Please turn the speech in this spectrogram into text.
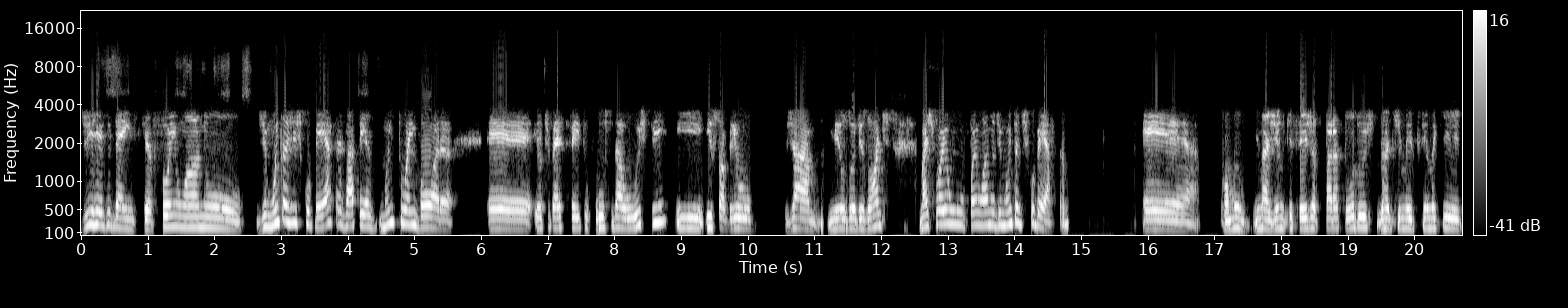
de residência foi um ano de muitas descobertas, muito embora é, eu tivesse feito o curso da USP e isso abriu já meus horizontes, mas foi um, foi um ano de muita descoberta. É, como imagino que seja para todos os estudantes de medicina que,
